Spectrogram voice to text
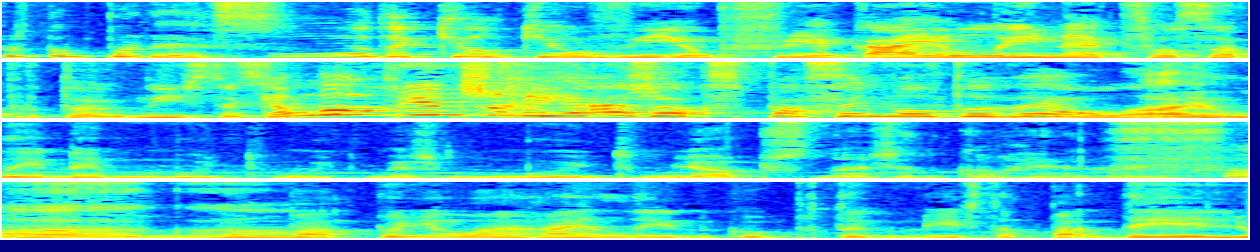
Mas não parece. Eu, daquilo que eu vi, eu preferia que a Aileen é que fosse a protagonista. Que ela ao menos reage ao que se passa em volta dela. A Aileen é muito, muito, mesmo muito melhor personagem do que o Henry. Fogo. Opa, ponham a Aileen como protagonista, pá, dê-lhe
